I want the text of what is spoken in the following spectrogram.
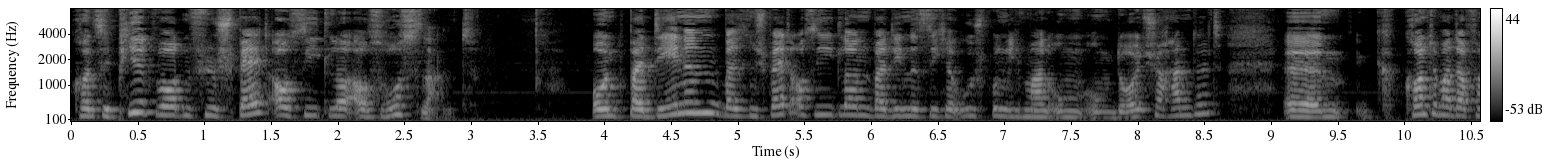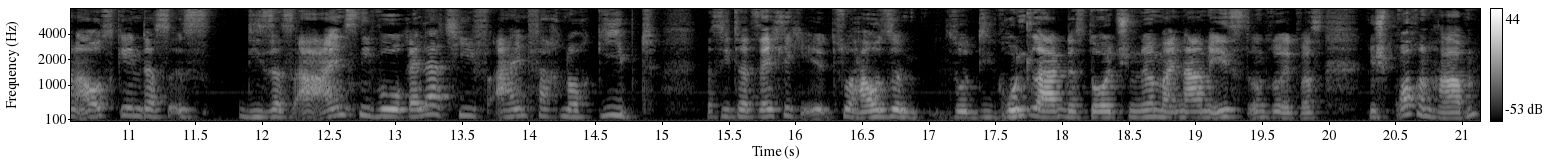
konzipiert worden für Spätaussiedler aus Russland. Und bei denen, bei diesen Spätaussiedlern, bei denen es sich ja ursprünglich mal um, um Deutsche handelt, ähm, konnte man davon ausgehen, dass es dieses A1-Niveau relativ einfach noch gibt. Dass sie tatsächlich äh, zu Hause so die Grundlagen des Deutschen, ne, mein Name ist und so etwas gesprochen haben.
